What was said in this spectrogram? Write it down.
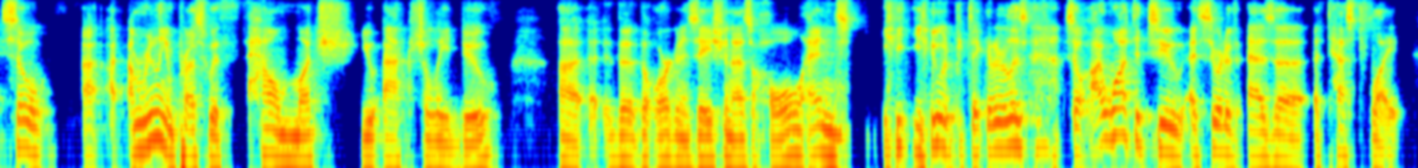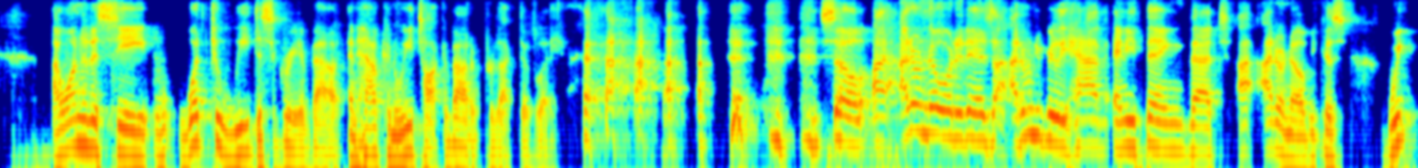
So I, am really impressed with how much you actually do, uh, the the organization as a whole, and you in particular, Liz. So I wanted to, as sort of as a, a test flight, I wanted to see what do we disagree about, and how can we talk about it productively. so I, I, don't know what it is. I don't really have anything that I, I don't know because we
